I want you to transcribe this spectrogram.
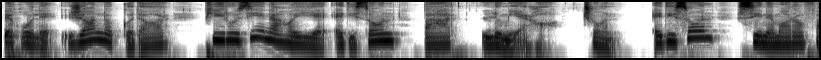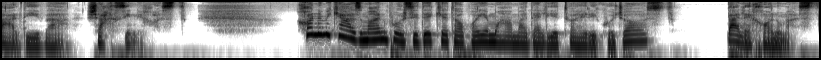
به قول ژان لوک گودار پیروزی نهایی ادیسون بر لومیرها چون ادیسون سینما را فردی و شخصی می‌خواست. خانمی که از من پرسیده کتاب های محمد علی تاهری کجاست؟ بله خانم است.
